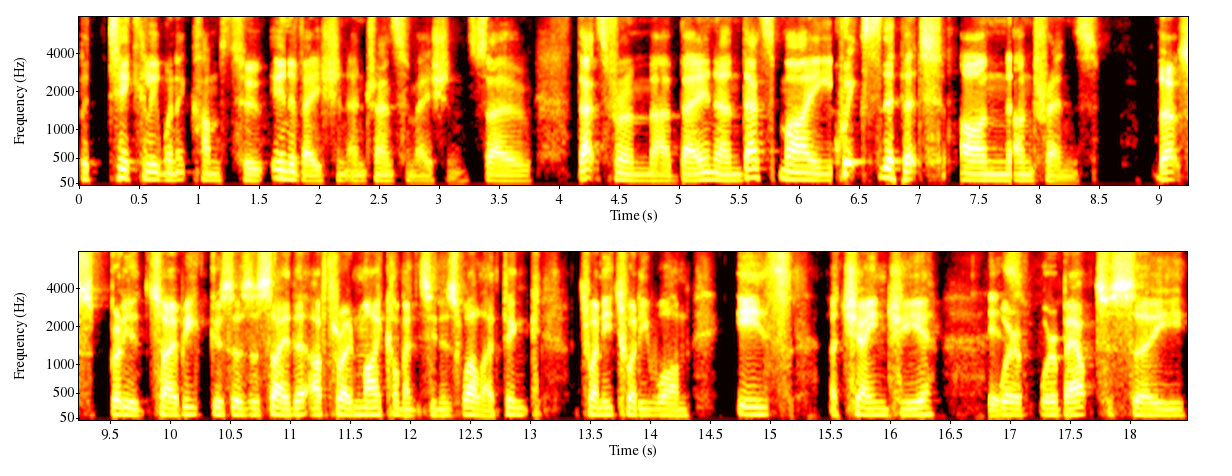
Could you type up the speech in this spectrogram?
particularly when it comes to innovation and transformation. So that's from uh, Bain, and that's my quick snippet on, on trends. That's brilliant, Toby. Because as I say, that I've thrown my comments in as well. I think 2021 is a change year. We're we're about to see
